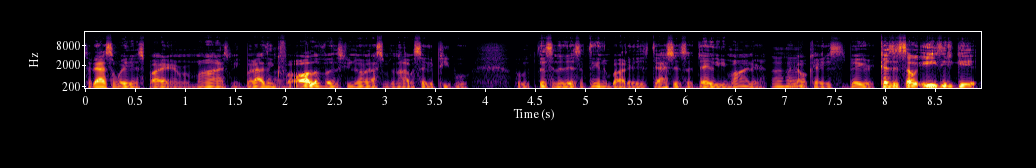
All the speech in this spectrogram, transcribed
So that's the way to inspire and reminds me. But I think Mhm. for all of us, you know, that's something I would say to people who listen to this and thinking about it is that's just a daily reminder. Like, Mhm. okay, this is bigger because it's so easy to get.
